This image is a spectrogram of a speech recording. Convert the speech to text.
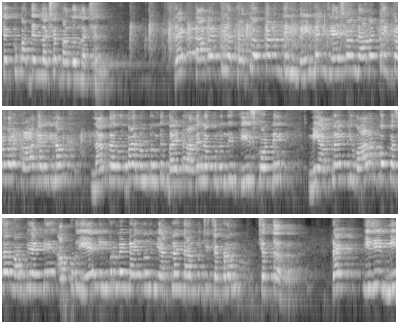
చెక్కు పద్దెనిమిది లక్షలు పంతొమ్మిది లక్షలు. రైట్ కాబట్టి ప్రతి ఒక్కరం దీన్ని మెయింటైన్ చేసాం కాబట్టి ఇక్కడ వరకు రాగలిగినాం. నలభై రూపాయలు ఉంటుంది బయట అవైలబుల్ ఉంది తీసుకోండి. మీ అప్లైన్కి వారానికి ఒక్కసారి పంపించండి అప్పుడు ఏం ఇంప్రూవ్మెంట్ అవుతుంది మీ అప్లైన్ దాని గురించి చెప్పడం చెప్తారు. రైట్ ఇది మీ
